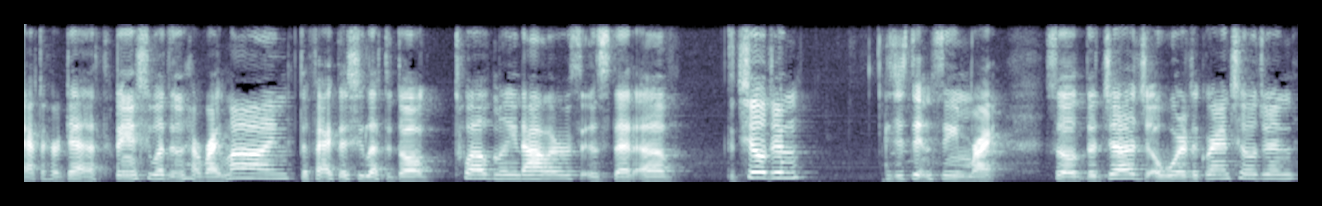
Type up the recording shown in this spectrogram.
after her death, saying she wasn't in her right mind. The fact that she left the dog $12 million instead of the children, it just didn't seem right. So the judge awarded the grandchildren,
